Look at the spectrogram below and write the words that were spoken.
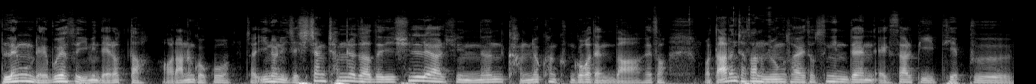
블랙록 내부에서 이미 내렸다라는 거고, 자, 이는 이제 시장 참여자들이 신뢰할 수 있는 강력한 근거가 된다. 그래서 뭐 다른 자산 운용사에서 승인된 XRP ETF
